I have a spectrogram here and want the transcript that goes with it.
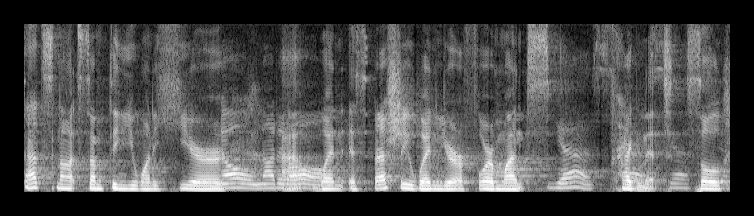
that's not something you want to hear. No, not at uh, all. When, especially when you're four months Yes. pregnant. yes, yes, so yes.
